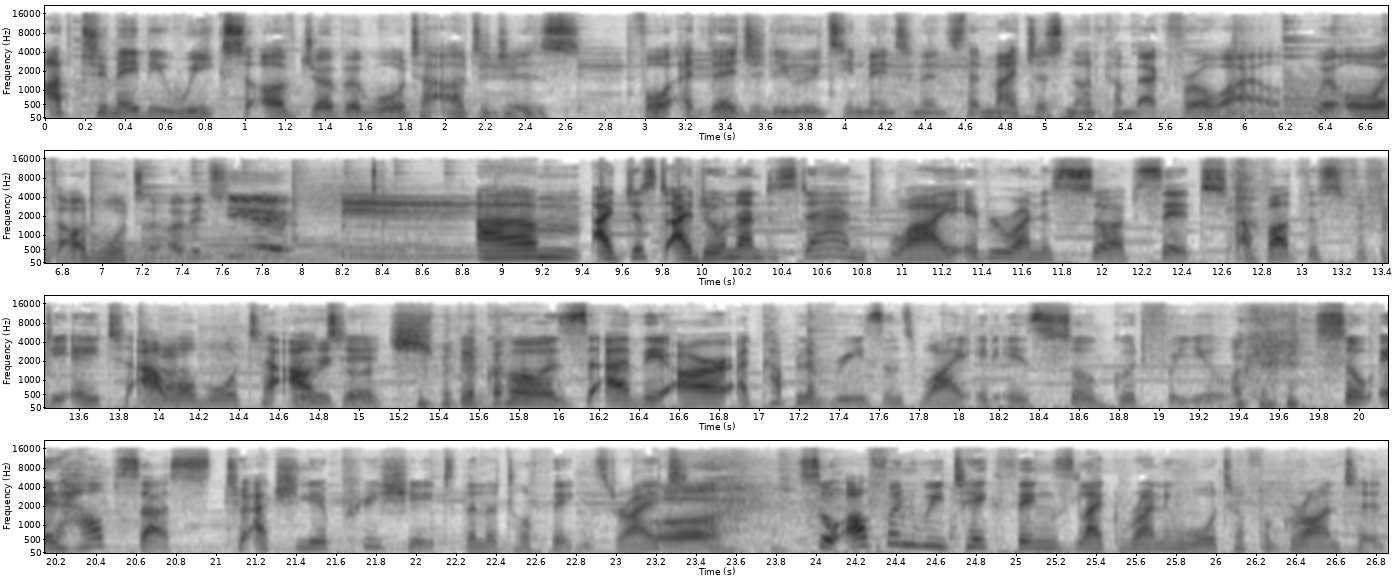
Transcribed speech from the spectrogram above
up to maybe weeks of Joburg water outages for allegedly routine maintenance that might just not come back for a while? We're all without water. Over to you. Um, I just I don't understand why everyone is so upset about this 58-hour water here we go. outage because uh, there are a couple of reasons why it is so good for you. Okay. So it helps us to actually appreciate the little things, right? Uh. So often we take things like running water for granted.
